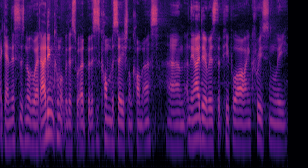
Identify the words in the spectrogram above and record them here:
again, this is another word. I didn't come up with this word, but this is conversational commerce. Um, and the idea is that people are increasingly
